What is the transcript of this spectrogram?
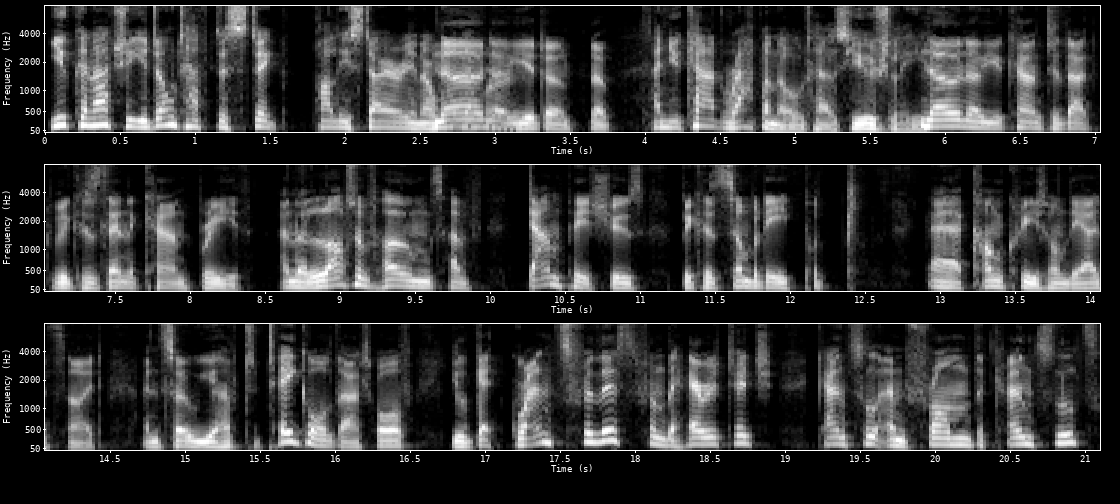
You can actually, you don't have to stick polystyrene or no whatever. no no, you don't no. And you can't wrap an old house usually. no no you can't do that because then it can't breathe. And a lot of homes have damp issues because somebody put uh, concrete on the outside. And so you have to take all that off. You'll get grants for this from the heritage council and from the councils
